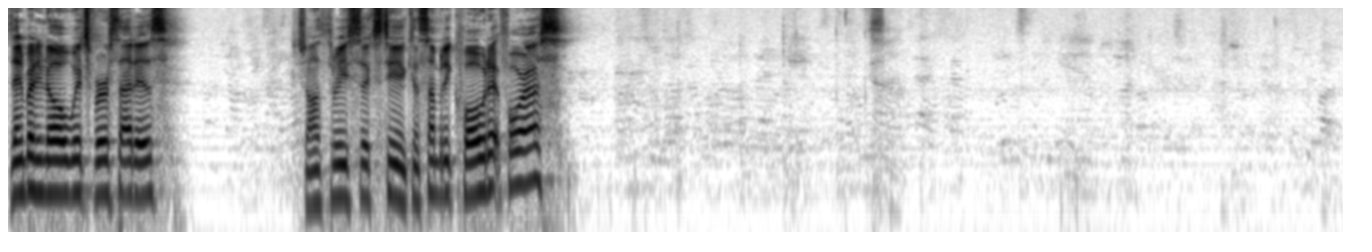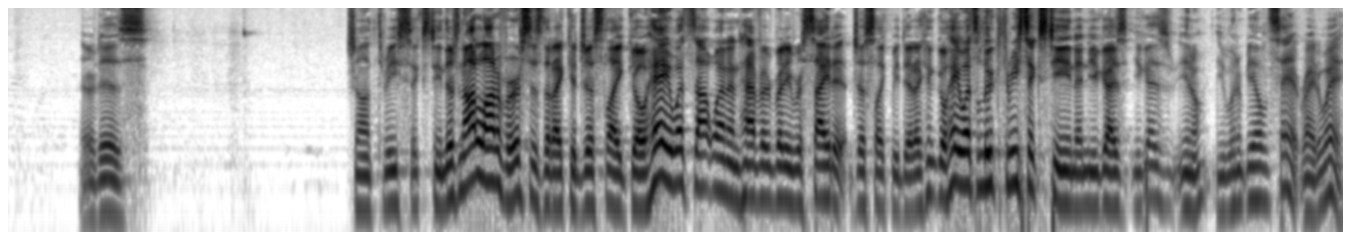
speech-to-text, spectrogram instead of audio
Does anybody know which verse that is? John 3:16. Can somebody quote it for us? There it is. John 3:16. There's not a lot of verses that I could just like go, "Hey, what's that one?" and have everybody recite it just like we did. I can go, "Hey, what's Luke 3:16?" and you guys you guys, you know, you wouldn't be able to say it right away.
